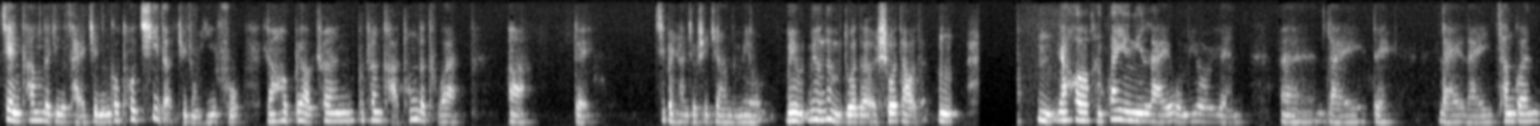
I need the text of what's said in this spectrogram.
健康的这个材质，能够透气的这种衣服，然后不要穿不穿卡通的图案，啊，对，基本上就是这样的，没有没有没有那么多的说到的，嗯。嗯，然后很欢迎您来我们幼儿园，嗯，来对，来来参观，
